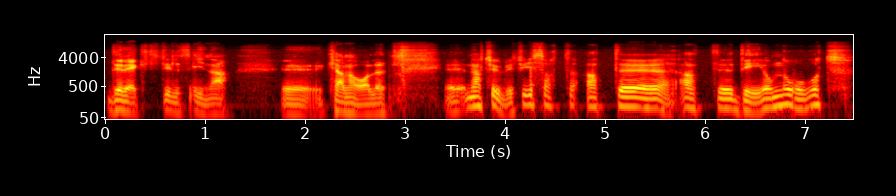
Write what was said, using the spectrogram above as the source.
direkt till sina kanaler. Eh, naturligtvis att, att, eh, att det om något.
